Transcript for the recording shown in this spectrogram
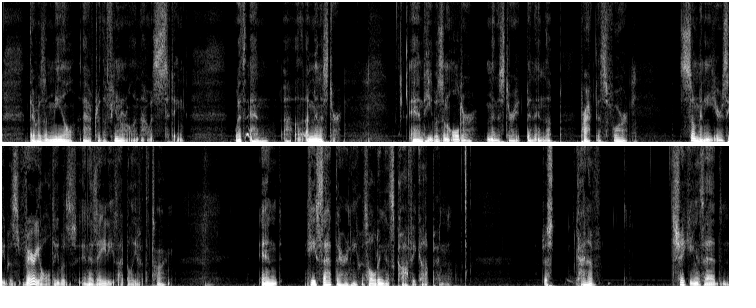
there was a meal after the funeral, and I was sitting with an, uh, a minister. And he was an older minister. He'd been in the practice for so many years. He was very old. He was in his 80s, I believe, at the time. And he sat there and he was holding his coffee cup and just kind of shaking his head. And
